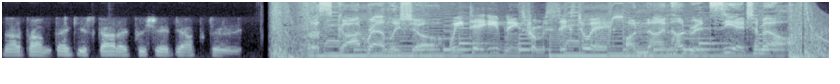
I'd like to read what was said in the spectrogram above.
Not a problem. Thank you, Scott. I appreciate the opportunity. The Scott Radley Show. Weekday evenings from 6 to 8 on 900 CHML.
